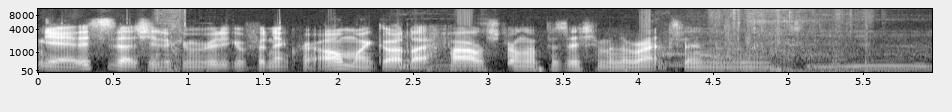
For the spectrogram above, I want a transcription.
Yeah, this is actually looking really good for Necro. Oh my god, like how strong a position with the rats in. Yeah.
